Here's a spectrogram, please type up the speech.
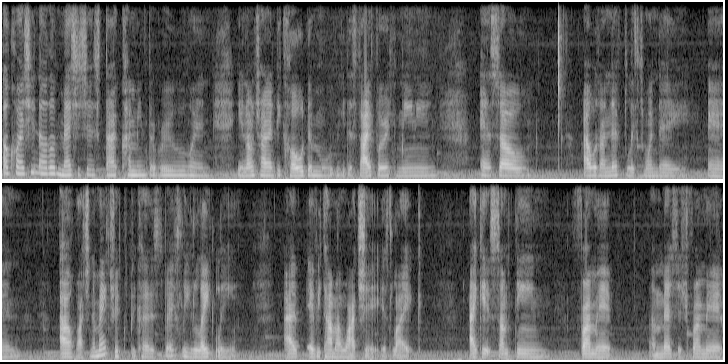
of course, you know, the messages start coming through, and you know, I'm trying to decode the movie, decipher its meaning. And so I was on Netflix one day and I was watching The Matrix because, especially lately, I every time I watch it, it's like I get something from it, a message from it.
